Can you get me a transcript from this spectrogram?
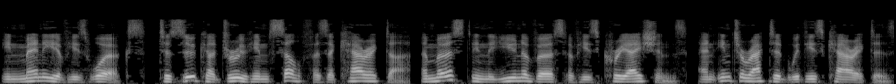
in many of his works, Tezuka drew himself as a character, immersed in the universe of his creations, and interacted with his characters.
